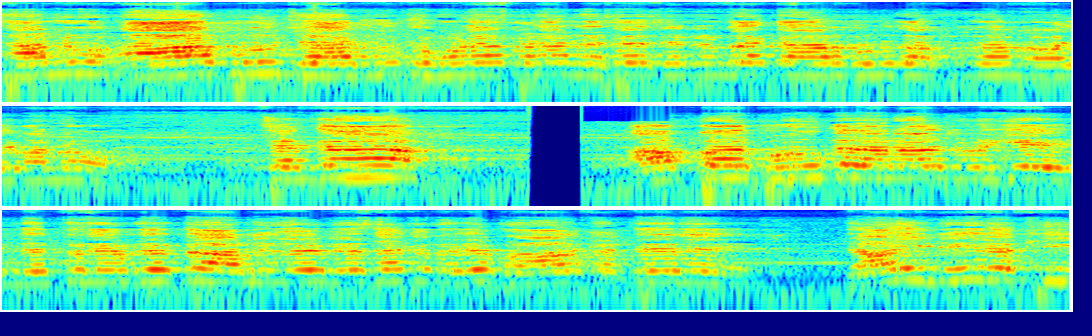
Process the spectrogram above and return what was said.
ਸਾਨੂੰ ਆਪ ਨੂੰ ਜਾਗਰੂਕ ਹੋਣਾ ਪੈਣਾ, ਨਸ਼ਾ ਛੱਡਣ ਦਾ ਕਾਰਨ ਤੁਹਾਨੂੰ ਦੱਸਦਾ ਨੌਜਵਾਨੋ। ਚੰਗਾ, ਆਪਾਂ ਗੁਰੂ ਘਰਾਂ ਨਾਲ ਜੁੜੀਏ ਨਿਤਨੇਮ ਦੇ ਧਾਰਨੀ ਹੋਏ, ਬੇਸ਼ੱਕ ਮੇਰੇ ਵਾਲ ਕੱਟੇ ਨੇ ਦਾੜੀ ਨਹੀਂ ਰੱਖੀ,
